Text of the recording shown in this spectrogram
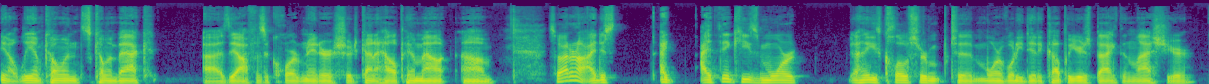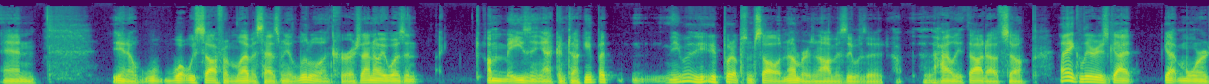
you know, Liam Coen's coming back uh, as the offensive coordinator should kind of help him out. Um, so I don't know. I just I I think he's more. I think he's closer to more of what he did a couple years back than last year. And you know what we saw from Levis has me a little encouraged. I know he wasn't amazing at Kentucky, but he, he put up some solid numbers and obviously was a, a highly thought of. So I think Leary's got got more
